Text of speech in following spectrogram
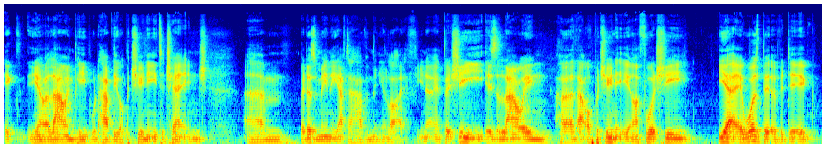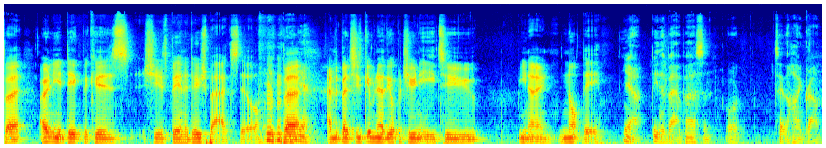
you know, allowing people to have the opportunity to change. Um, but it doesn't mean that you have to have them in your life, you know. But she is allowing her that opportunity, and I thought she, yeah, it was a bit of a dig, but only a dig because she's being a douchebag still. But Yeah. and but she's given her the opportunity to, you know, not be. Yeah, be the better person or take the high ground.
